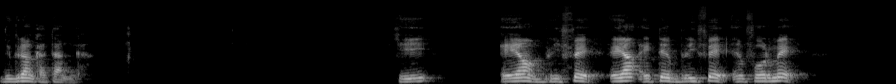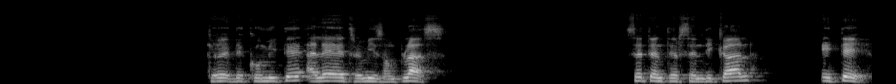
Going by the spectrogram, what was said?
du Grand Katanga qui, ayant briefé, ayant été briefé, informé que des comités allaient être mis en place, cette intersyndicale était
